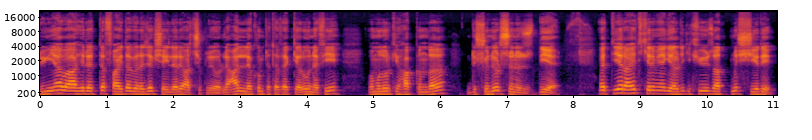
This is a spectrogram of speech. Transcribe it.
dünya ve ahirette fayda verecek şeyleri açıklıyor. Leallekum tetefekkerune fih umulur ki hakkında düşünürsünüz diye. Evet diğer ayet-i kerimeye geldik. 267.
